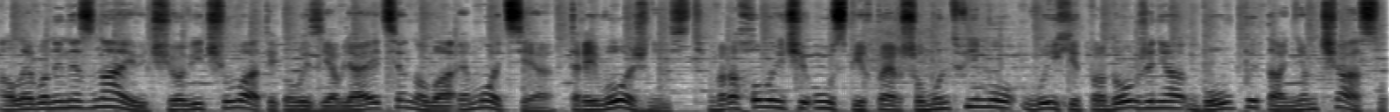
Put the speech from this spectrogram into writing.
але вони не знають, що відчувати, коли з'являється нова емоція тривожність. Враховуючи успіх першого мультфільму, вихід продовження був питанням часу.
